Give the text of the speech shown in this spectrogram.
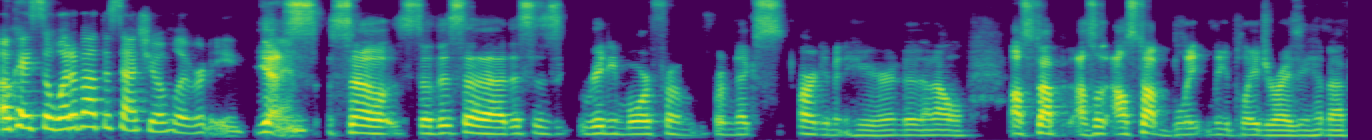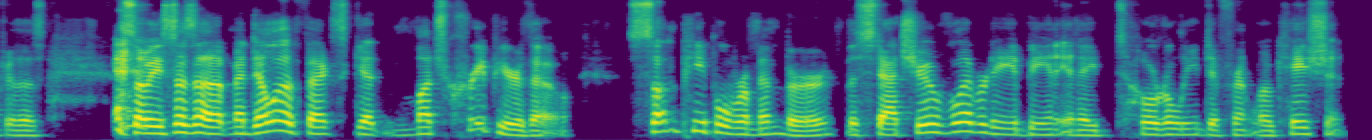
Okay, so what about the Statue of Liberty? Yes. So so this uh this is reading more from from Nick's argument here, and then I'll I'll stop I'll I'll stop blatantly plagiarizing him after this. So he says uh Mandela effects get much creepier though. Some people remember the Statue of Liberty being in a totally different location.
